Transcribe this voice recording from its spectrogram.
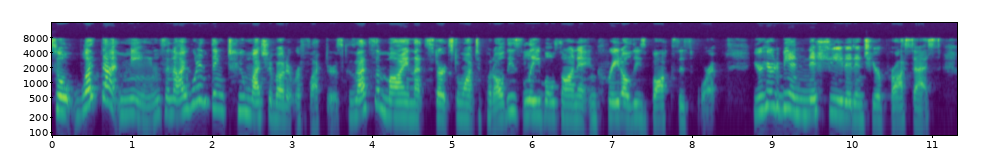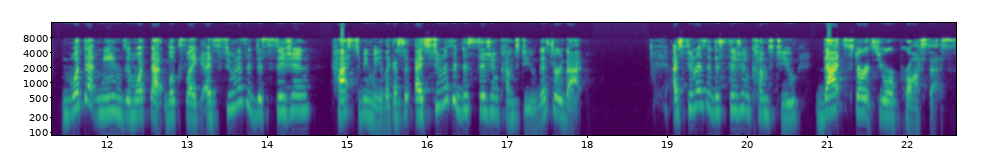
So, what that means, and I wouldn't think too much about it reflectors, because that's the mind that starts to want to put all these labels on it and create all these boxes for it. You're here to be initiated into your process. And what that means and what that looks like as soon as a decision has to be made, like as, as soon as a decision comes to you, this or that, as soon as a decision comes to you, that starts your process.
